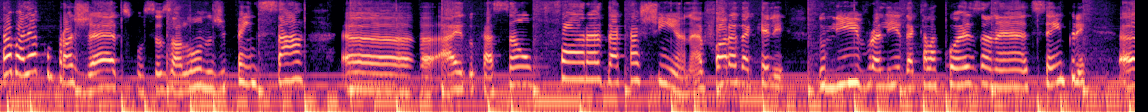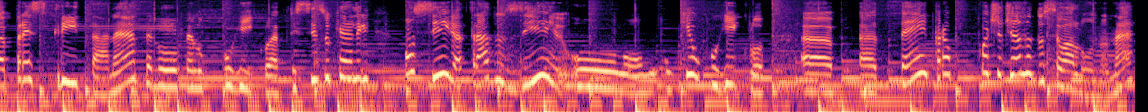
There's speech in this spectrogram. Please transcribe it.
trabalhar com projetos com seus alunos, de pensar uh, a educação fora da caixinha, né? Fora daquele do livro ali, daquela coisa, né? Sempre uh, prescrita, né? Pelo, pelo currículo. É preciso que ele consiga traduzir o, o que o currículo uh, uh, tem para o cotidiano do seu aluno, né?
